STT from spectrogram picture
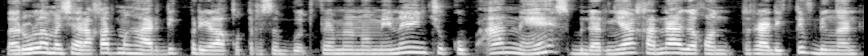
barulah masyarakat menghardik perilaku tersebut. Fenomena yang cukup aneh sebenarnya karena agak kontradiktif dengan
